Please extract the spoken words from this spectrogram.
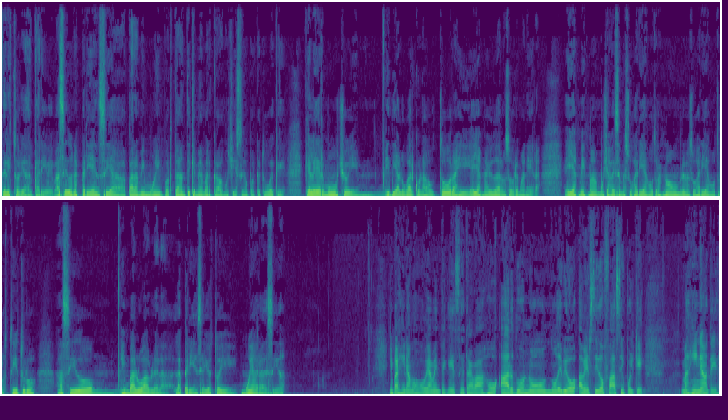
de la historia del Caribe. Ha sido una experiencia para mí muy importante y que me ha marcado muchísimo, tuve que, que leer mucho y, y dialogar con las autoras y ellas me ayudaron sobremanera. Ellas mismas muchas veces me sugerían otros nombres, me sugerían otros títulos. Ha sido mm, invaluable la, experiencia. Yo estoy muy agradecida. Imaginamos obviamente que ese trabajo arduo no, no debió haber sido fácil porque imagínate,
